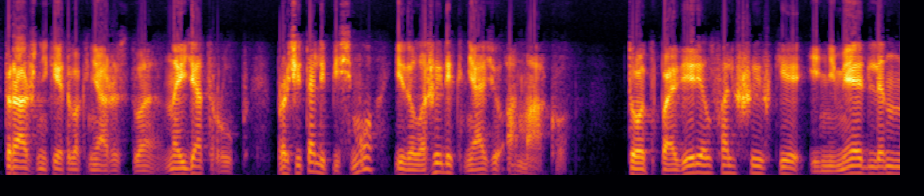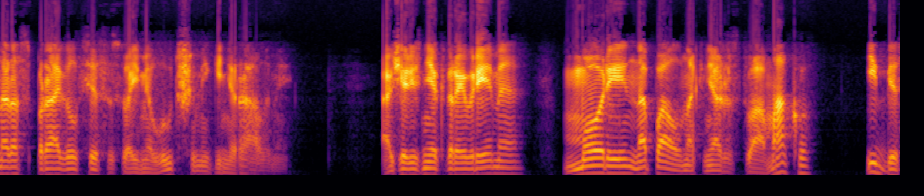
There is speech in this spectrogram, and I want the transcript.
Стражники этого княжества, найдя труп, прочитали письмо и доложили князю Амако. Тот поверил фальшивке и немедленно расправился со своими лучшими генералами. А через некоторое время Мори напал на княжество Амако и без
